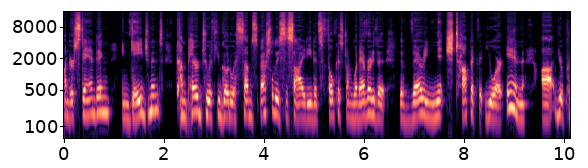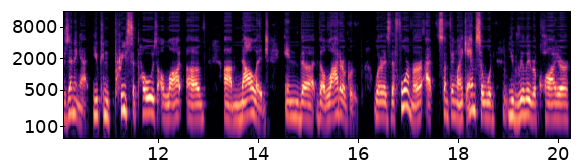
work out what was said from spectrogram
understanding, engagement, compared to if you go to a subspecialty society that's focused on whatever the, the very niche topic that you are in, uh, you're presenting at. You can presuppose a lot of um, knowledge in the, the latter group Whereas the former, at something like AMSA, would you'd really require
